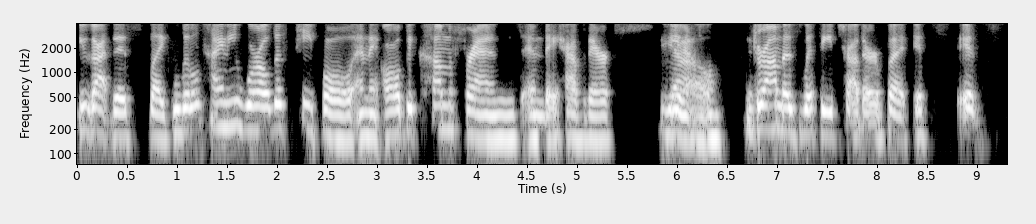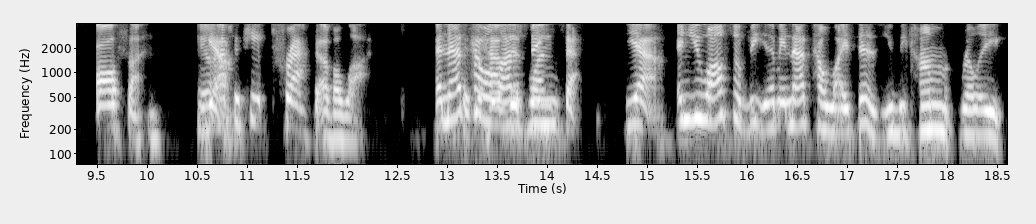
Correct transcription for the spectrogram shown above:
you got this like little tiny world of people and they all become friends and they have their yeah. you know dramas with each other but it's it's all fun you Yeah. have to keep track of a lot and that's how a lot of things set. yeah and you also be i mean that's how life is you become really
